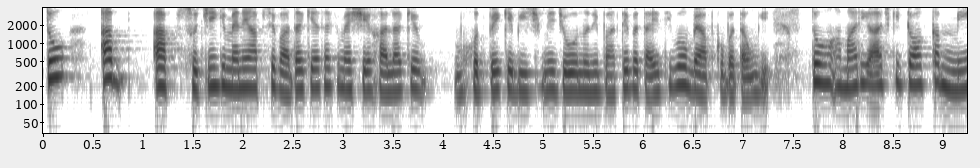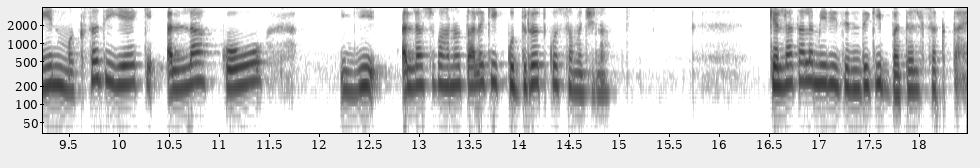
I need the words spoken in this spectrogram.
تو اب آپ سوچیں کہ میں نے آپ سے وعدہ کیا تھا کہ میں شیخ اعلیٰ کے خطبے کے بیچ میں جو انہوں نے باتیں بتائی تھی وہ میں آپ کو بتاؤں گی۔ تو ہماری آج کی ٹاک کا مین مقصد یہ ہے کہ اللہ کو یہ اللہ سبحانہ و تعالیٰ کی قدرت کو سمجھنا۔ کہ اللہ تعالیٰ میری زندگی بدل سکتا ہے۔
